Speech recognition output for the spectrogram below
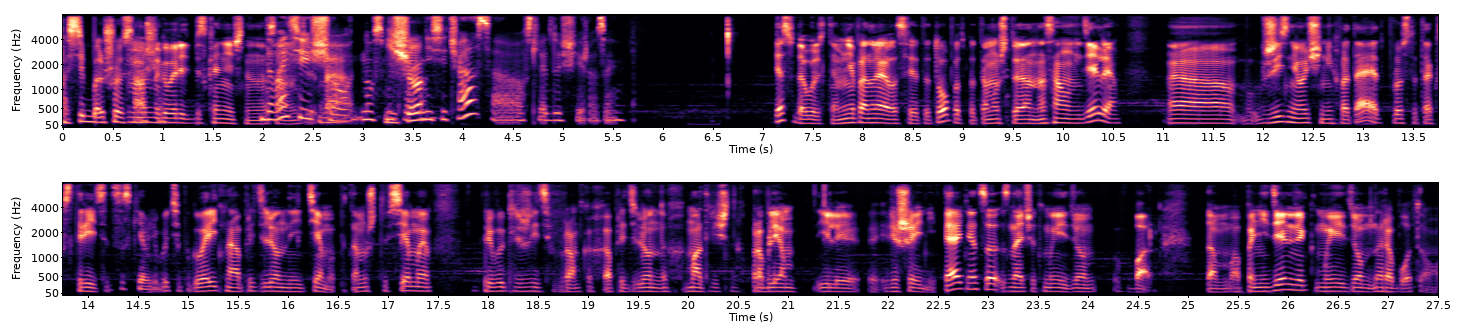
Спасибо большое, Саша. Можно говорить бесконечно, на Давайте самом деле. еще. Да. Ну, в смысле, Еще? не сейчас, а в следующие разы. Я с удовольствием. Мне понравился этот опыт, потому что на самом деле в жизни очень не хватает просто так встретиться с кем-нибудь и поговорить на определенные темы, потому что все мы привыкли жить в рамках определенных матричных проблем или решений. Пятница, значит, мы идем в бар там понедельник мы идем на работу.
